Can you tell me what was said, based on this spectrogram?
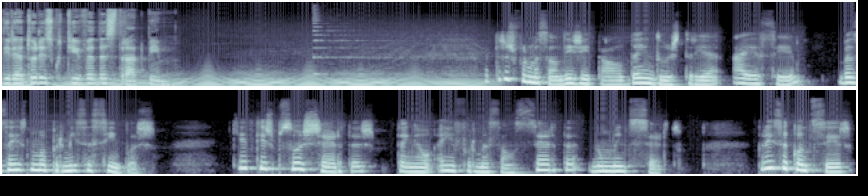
diretora executiva da Stratbim. A transformação digital da indústria AEC baseia-se numa premissa simples, que é de que as pessoas certas tenham a informação certa no momento certo. Para isso acontecer,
